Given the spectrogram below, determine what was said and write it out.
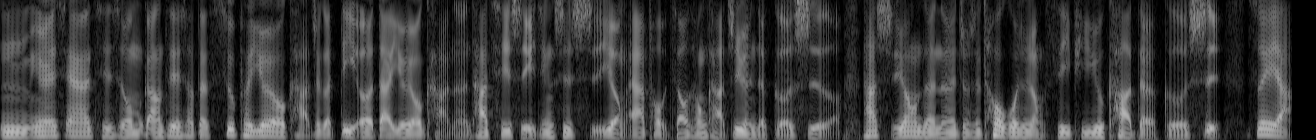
嗯，因为现在其实我们刚刚介绍的 Super 悠游卡这个第二代悠游卡呢，它其实已经是使用 Apple 交通卡支援的格式了。它使用的呢，就是透过这种 CPU 卡的格式，所以啊，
